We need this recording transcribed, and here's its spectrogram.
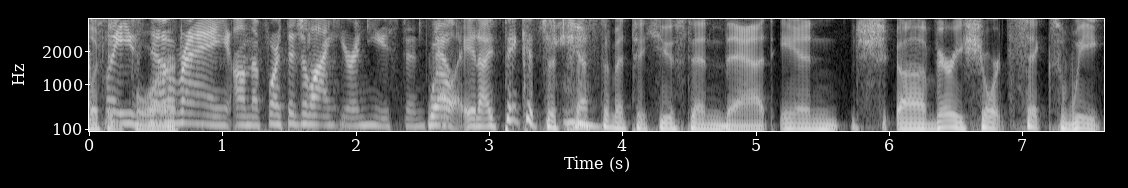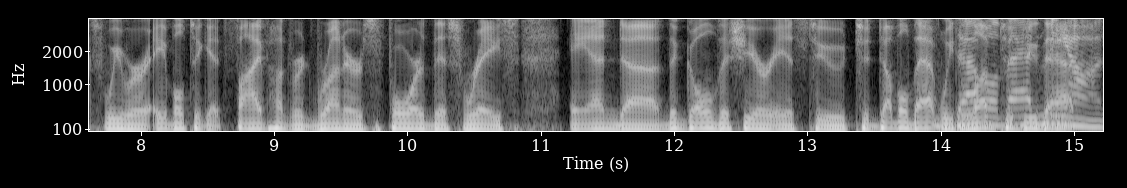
Nature, please, for. no rain on the Fourth of July here in Houston. So, Well, and I think it's a testament to Houston that in sh- uh, very short six weeks, we were able to get 500 runners for this race. And uh, the goal this year is to to double that. We'd Double love to do that.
